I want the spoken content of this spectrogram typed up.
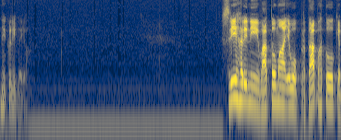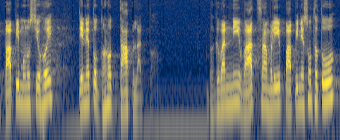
નીકળી ગયો. શ્રીહરિની વાતોમાં એવો પ્રતાપ હતો કે પાપી મનુષ્ય હોય તેને તો ઘણો તાપ લાગતો. ભગવાનની વાત સાંભળી પાપીને શું થતું?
